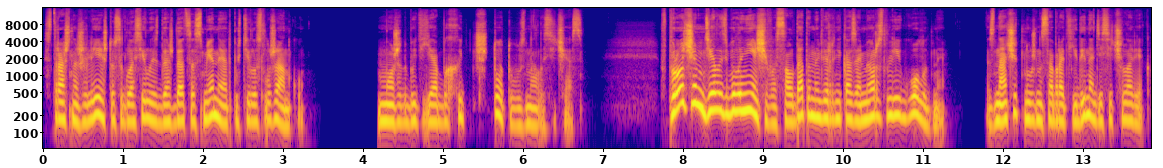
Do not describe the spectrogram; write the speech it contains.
страшно жалея, что согласилась дождаться смены и отпустила служанку. Может быть, я бы хоть что-то узнала сейчас. Впрочем, делать было нечего, солдаты наверняка замерзли и голодны. Значит, нужно собрать еды на 10 человек.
